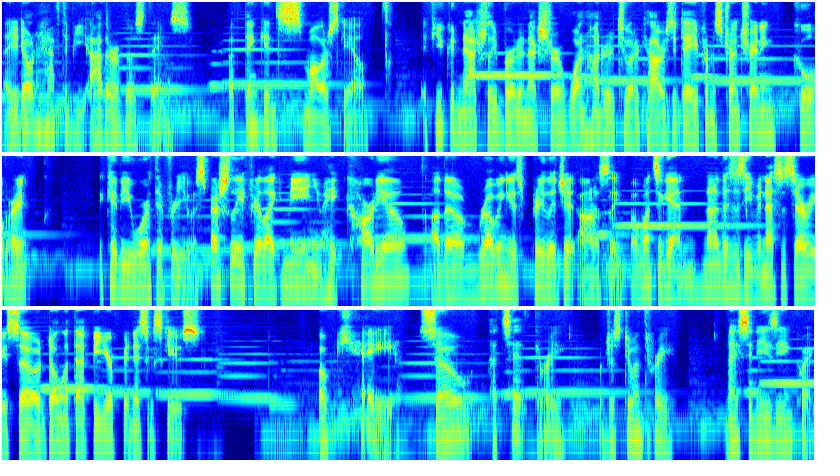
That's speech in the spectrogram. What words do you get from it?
now you don't have to be either of those things but think in smaller scale. If you could naturally burn an extra 100 to 200 calories a day from strength training, cool, right? It could be worth it for you, especially if you're like me and you hate cardio, although rowing is pretty legit, honestly. But once again, none of this is even necessary, so don't let that be your fitness excuse. Okay, so that's it. Three. We're just doing three. Nice and easy and quick.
